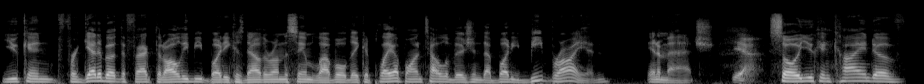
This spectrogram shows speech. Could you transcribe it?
you can forget about the fact that Ali beat Buddy because now they're on the same level. They could play up on television that Buddy beat Bryan in a match. Yeah. So you can kind of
